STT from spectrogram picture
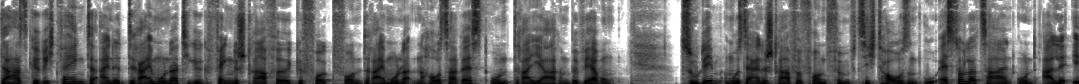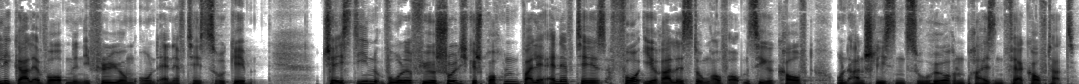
Da das Gericht verhängte eine dreimonatige Gefängnisstrafe, gefolgt von drei Monaten Hausarrest und drei Jahren Bewährung. Zudem muss er eine Strafe von 50.000 US-Dollar zahlen und alle illegal erworbenen Ethereum und NFTs zurückgeben. Chasteen wurde für schuldig gesprochen, weil er NFTs vor ihrer Listung auf OpenSea gekauft und anschließend zu höheren Preisen verkauft hat.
